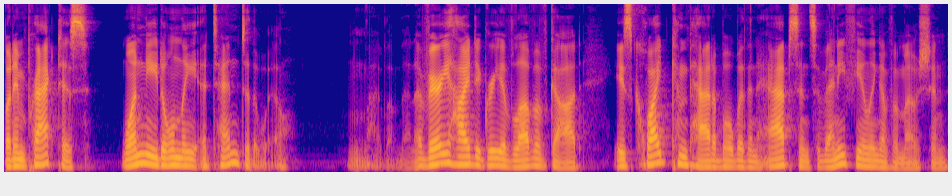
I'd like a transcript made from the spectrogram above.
But in practice, one need only attend to the will. Hmm, I love that. A very high degree of love of God is quite compatible with an absence of any feeling of emotion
